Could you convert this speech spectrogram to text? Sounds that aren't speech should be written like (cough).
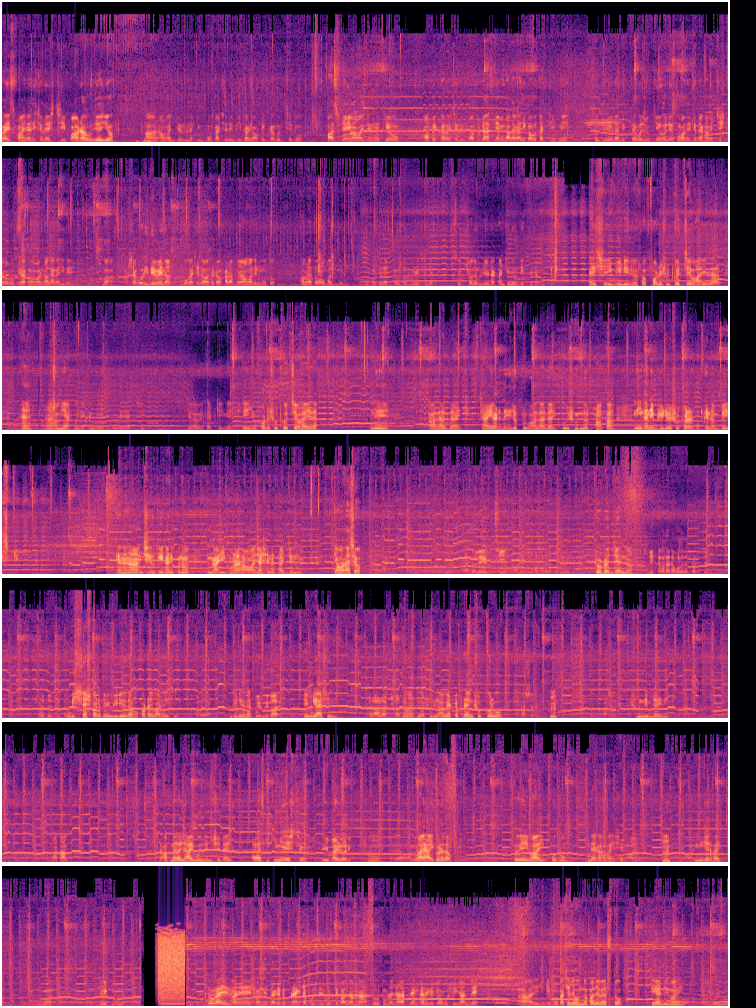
গাইস ফাইনালি চলে এসেছি পাহাড় হাউস যাইও। আর আমার জন্য নাকি বোকা ছেলে ভিতরে অপেক্ষা করছে তো। ফার্স্ট টাইম আমার জন্য কেউ অপেক্ষা করছে তো। কতটা আজকে আমি গালাগালি খাব তার ঠিক নেই। তো ভিডিওটা দেখতে থাকব লুকিয়ে হলে তোমাদেরকে দেখানোর চেষ্টা করব কীরকম আমার গালাগালি দেয়। বা আশা করি দেবে না। বোকা ছেলে অতটাও খারাপ নয় আমাদের মতো। আমরা তো অভদ্র। বোকা ছেলে একটা ভদ্র ছেলে। তো চলো ভিডিওটা কন্টিনিউ দেখতে থাকো। গাইস সেই ভিডিও ফটোশ্যুট করছে ভাইরা হ্যাঁ আমি এখন এখান দিয়ে হেঁটে যাচ্ছি। যেভাবে তার ঠিক নেই। এই যে ফটো শ্যুট করছে ভাইরা মানে আলাদাই। জায়গাটা দেখেছ? পুরো আলাদাই। খুবই সুন্দর ফাঁকা। মানে এখানে ভিডিও শ্যুট করার পক্ষে না বেস্ট কেননা যেহেতু এখানে কোনো গাড়ি ঘোড়ার আওয়াজ আসে না তার জন্য। কেমন আছো? এত লেট ছি আমি দু ঘণ্টা ধরে বসে টোটোর জন্য। মিথ্যা কথাটা বলে দেন টোটোর জন্য। বিশ্বাস করো তুমি ভিডিও দেখো কটায় বার হয়েছি। ভিডিও দেখো। এমডি কয়? এমডি আসেনি। তোমার কি অসুবিধা? আমি একটা প্র্যাঙ্ক শ্যুট করব। হুম? সন্দীপ ডায়েরি মাতাল? আপনারা যাই বললেন সেটাই। আর আজকে কি নিয়ে এসছো? এই ভাইয়ের বাড়ি। ভাই হাই করে দাও। তো এই ভাই প্রথম দেখা ভাই। সে হুম? নিজের ভাই? বাহ। তো গাই মানে সন্দীপ দাকে তো প্র্যাঙ্কটা ফুলফিল করতে পারলাম না, তো তোমরা যারা প্র্যাঙ্কটা দেখেছ অবশ্যই জানবে। আর এদিকে বোকা ছেলে অন্য কাজে ব্যস্ত, ঠিক আছে? মানে কি বলব?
